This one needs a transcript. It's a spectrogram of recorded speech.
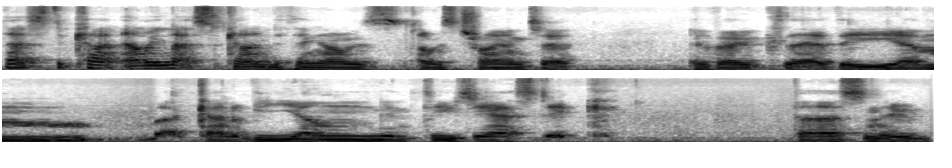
that's the kind. I mean, that's the kind of thing I was I was trying to evoke there. The um, kind of young, enthusiastic person who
